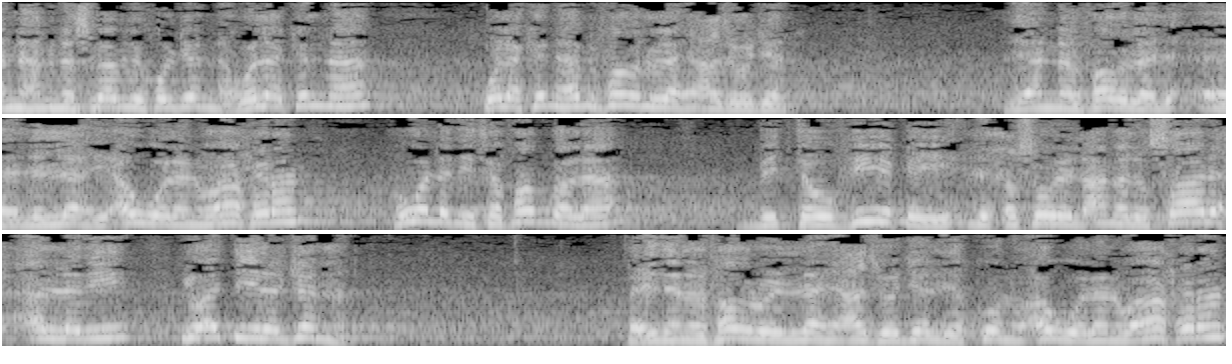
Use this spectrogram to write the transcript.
أنها من أسباب دخول الجنة ولكنها ولكنها بفضل الله عز وجل. لأن الفضل لله أولا وآخرا هو الذي تفضل بالتوفيق لحصول العمل الصالح الذي يؤدي إلى الجنة. فإذا الفضل لله عز وجل يكون أولا وآخرا.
